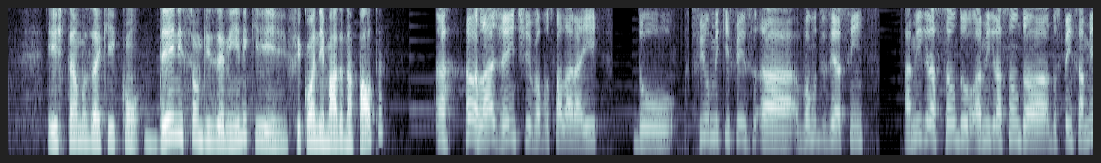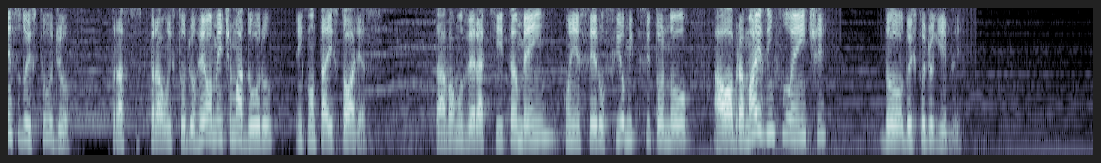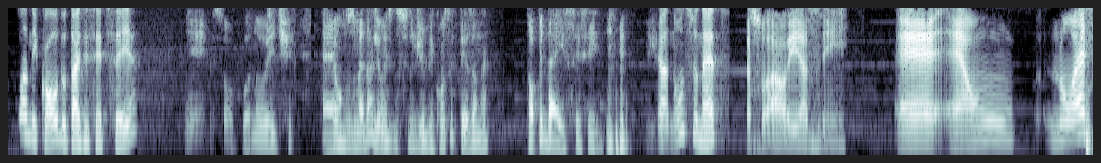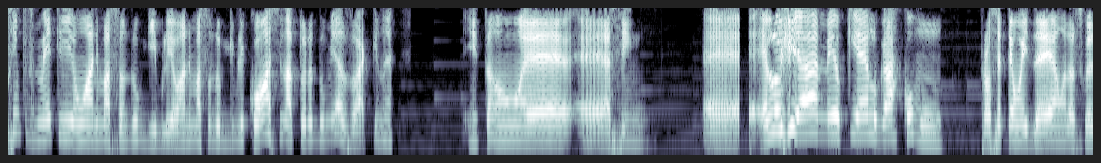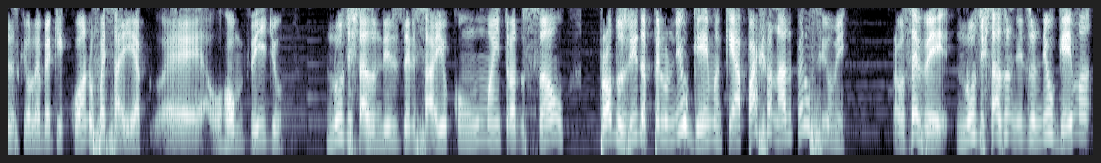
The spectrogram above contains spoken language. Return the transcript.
e estamos aqui com Denison Ghiseline, que ficou animado na pauta. olá, gente. Vamos falar aí do filme que fez, uh, vamos dizer assim, a migração, do, a migração do, dos pensamentos do estúdio para um estúdio realmente maduro em contar histórias. Tá, vamos ver aqui também conhecer o filme que se tornou a obra mais influente do, do estúdio Ghibli. Olá, Nicole, do Tyson Senseiya. E aí, pessoal, boa noite. É um dos medalhões do estúdio Ghibli, com certeza, né? Top 10 esse aí. Já anúncio, Neto. Pessoal, e assim, é, é um. Não é simplesmente uma animação do Ghibli, é uma animação do Ghibli com a assinatura do Miyazaki, né? Então é, é assim. É, elogiar meio que é lugar comum. Pra você ter uma ideia, uma das coisas que eu lembro é que quando foi sair a, é, o home video, nos Estados Unidos ele saiu com uma introdução produzida pelo Neil Gaiman, que é apaixonado pelo filme. Para você ver, nos Estados Unidos o Neil Gaiman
